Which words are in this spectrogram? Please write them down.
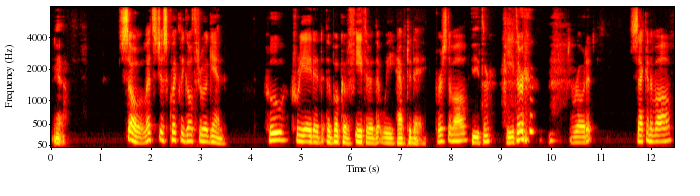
Yeah. So let's just quickly go through again. Who created the book of Ether that we have today? First of all, Ether. Ether wrote it. Second of all,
